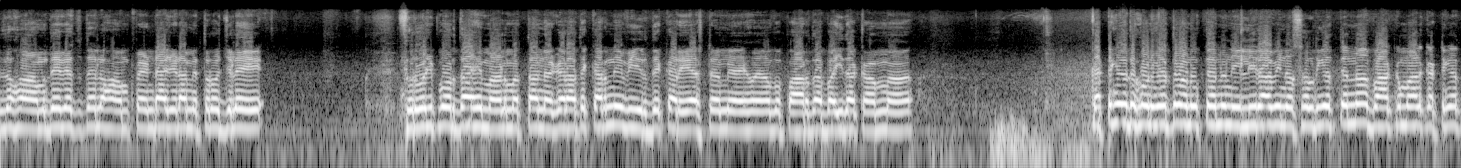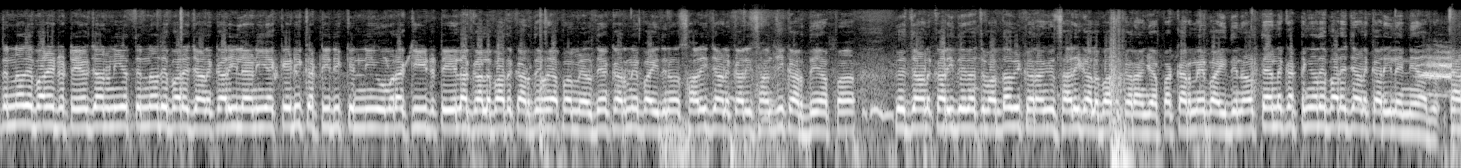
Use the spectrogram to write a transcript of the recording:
ਲੋਹਾਮ ਦੇ ਵਿੱਚ ਤੇ ਲੋਹਾਮ ਪਿੰਡ ਆ ਜਿਹੜਾ ਮਿੱਤਰੋ ਜ਼ਿਲ੍ਹੇ ਫਿਰੋਜ਼ਪੁਰ ਦਾ ਇਹ ਮਾਨਮੱਤਾ ਨਗਰ ਆ ਤੇ ਕਰਨੇ ਵੀਰ ਦੇ ਘਰੇ ਇਸ ਟਾਈਮ ਆਏ ਹੋਇਆ, ਵਪਾਰ ਦਾ ਬਾਈ ਦਾ ਕੰਮ ਆ। ਕੱਟੀਆਂ ਦਿਖਾਉਣੀਆਂ ਤੁਹਾਨੂੰ ਤਿੰਨ ਨੀਲੀ ਰਾਵੀ ਨਸਲ ਦੀਆਂ ਤਿੰਨਾਂ ਬਾਕਮਾਲ ਕੱਟੀਆਂ ਤਿੰਨਾਂ ਦੇ ਬਾਰੇ ਡਿਟੇਲ ਜਾਣਨੀ ਹੈ ਤਿੰਨਾਂ ਦੇ ਬਾਰੇ ਜਾਣਕਾਰੀ ਲੈਣੀ ਹੈ ਕਿਹੜੀ ਕੱਟੀ ਦੀ ਕਿੰਨੀ ਉਮਰ ਆ ਕੀ ਡਿਟੇਲ ਆ ਗੱਲਬਾਤ ਕਰਦੇ ਹੋਏ ਆਪਾਂ ਮਿਲਦੇ ਹਾਂ ਕਰਨੇ ਬਾਈ ਦੇ ਨਾਲ ਸਾਰੀ ਜਾਣਕਾਰੀ ਸਾਂਝੀ ਕਰਦੇ ਹਾਂ ਆਪਾਂ ਤੇ ਜਾਣਕਾਰੀ ਦੇ ਵਿੱਚ ਵਾਧਾ ਵੀ ਕਰਾਂਗੇ ਸਾਰੀ ਗੱਲਬਾਤ ਕਰਾਂਗੇ ਆਪਾਂ ਕਰਨੇ ਬਾਈ ਦੇ ਨਾਲ ਤਿੰਨ ਕੱਟੀਆਂ ਦੇ ਬਾਰੇ ਜਾਣਕਾਰੀ ਲੈਣੇ ਆ ਆਜੋ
